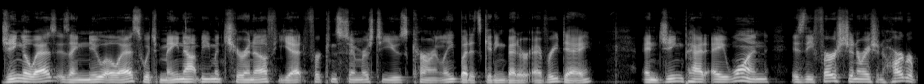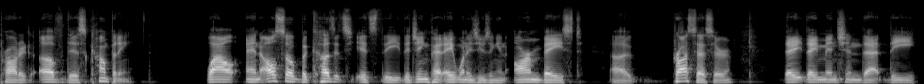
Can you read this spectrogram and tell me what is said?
Jing OS is a new OS which may not be mature enough yet for consumers to use currently, but it's getting better every day. And JingPad A1 is the first generation hardware product of this company. While and also because it's it's the the JingPad A1 is using an ARM based uh, processor, they they mentioned that the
